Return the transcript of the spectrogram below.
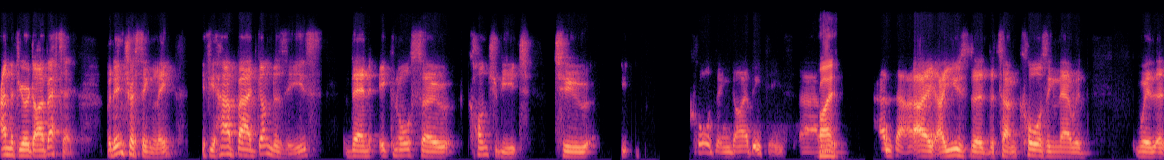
and if you're a diabetic. But interestingly, if you have bad gum disease, then it can also contribute to causing diabetes. Um, right. I, I use the, the term causing there with with a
